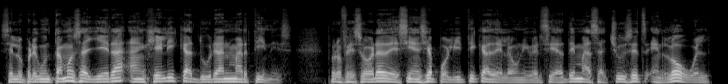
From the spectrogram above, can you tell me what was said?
Se lo preguntamos ayer a Angélica Durán Martínez, profesora de Ciencia Política de la Universidad de Massachusetts en Lowell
